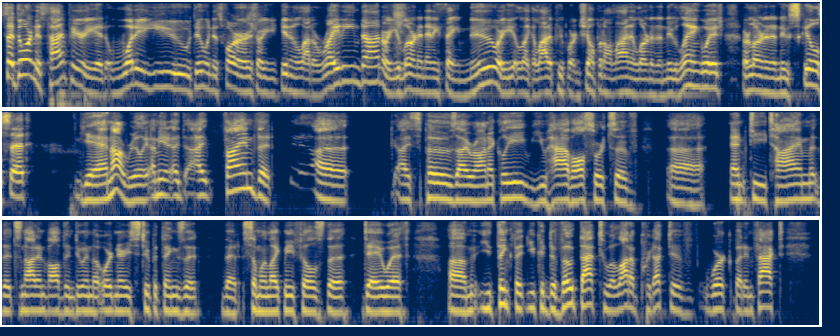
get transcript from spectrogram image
So during this time period, what are you doing as far as are you getting a lot of writing done? Are you learning anything new? Are you like a lot of people are jumping online and learning a new language or learning a new skill set? Yeah, not really. I mean, I, I find that, uh, I suppose, ironically, you have all sorts of uh, empty time that's not involved in doing the ordinary stupid things that that someone like me fills the day with. Um, you'd think that you could devote that to a lot of productive work, but in fact,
